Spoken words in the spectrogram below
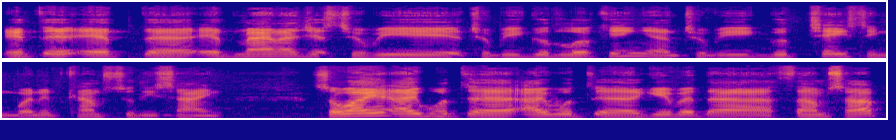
it it uh, it manages to be to be good looking and to be good tasting when it comes to design. So I, I would uh, I would uh, give it a thumbs up.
